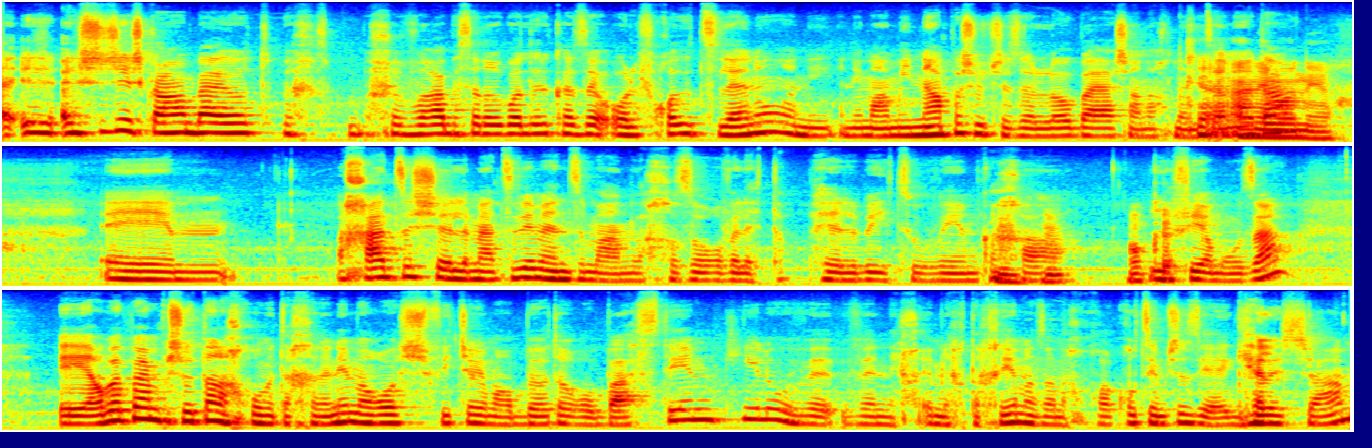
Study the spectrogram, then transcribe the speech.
אני חושבת שיש כמה בעיות בח- בחברה בסדר גודל כזה, או לפחות אצלנו, אני, אני מאמינה פשוט שזה לא בעיה שאנחנו כן, המצאנו אני אותה. מניח. אמ, אחת זה שלמעצבים אין זמן לחזור ולטפל בעיצובים ככה אוקיי. לפי המוזה. אה, הרבה פעמים פשוט אנחנו מתכננים מראש פיצ'רים הרבה יותר רובסטיים, כאילו, והם נחתכים, אז אנחנו רק רוצים שזה יגיע לשם.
